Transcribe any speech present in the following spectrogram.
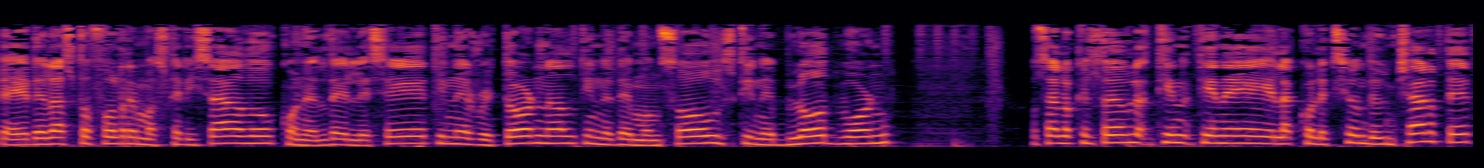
Eh, The Last of Us remasterizado con el DLC, tiene Returnal, tiene Demon Souls, tiene Bloodborne. O sea, lo que estoy hablando, tiene, tiene la colección de Uncharted,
